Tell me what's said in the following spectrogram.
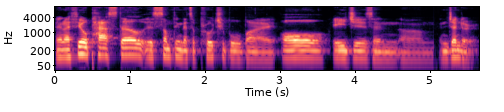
And I feel pastel is something that's approachable by all ages and um, and gender.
